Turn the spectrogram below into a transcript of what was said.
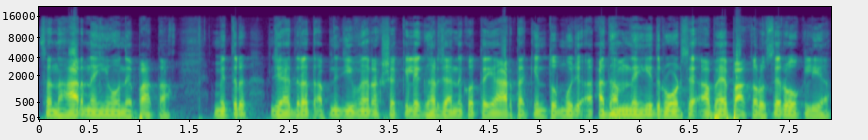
संहार नहीं होने पाता। मित्र, जयद्रथ अपनी जीवन रक्षक के लिए घर जाने को तैयार था, किंतु मुझ अधम ने ही द्रोण से अभय पाकर उसे रोक लिया।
